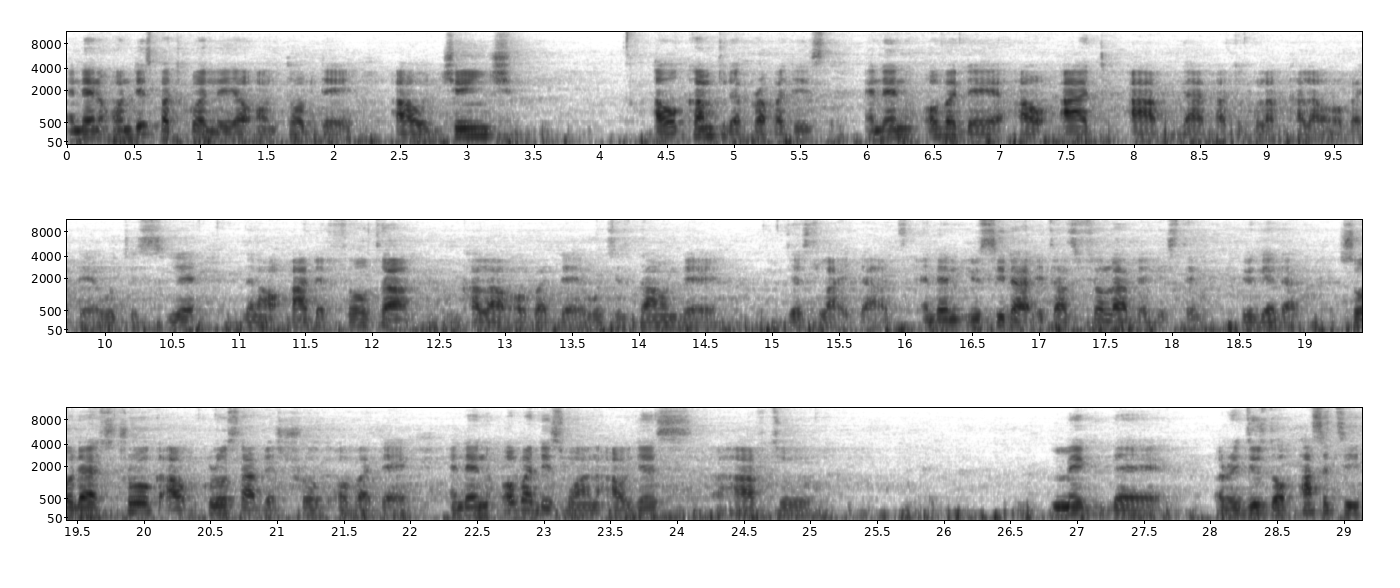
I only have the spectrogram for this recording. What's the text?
And then on this particular layer on top there I'll change I will come to the properties and then over there I'll add up that particular color over there which is here. Then I'll add a filter color over there which is down there just like that. And then you see that it has filled up the distance you get that. So the stroke I'll close up the stroke over there. And then over this one I'll just have to make the reduce the opacity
